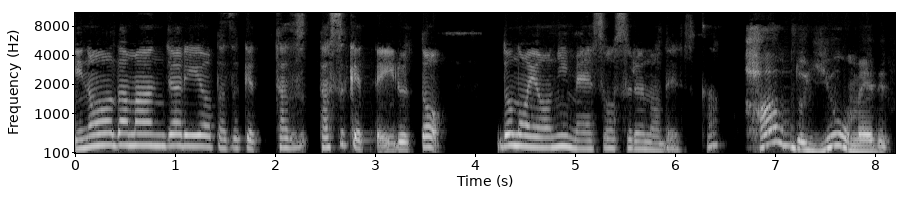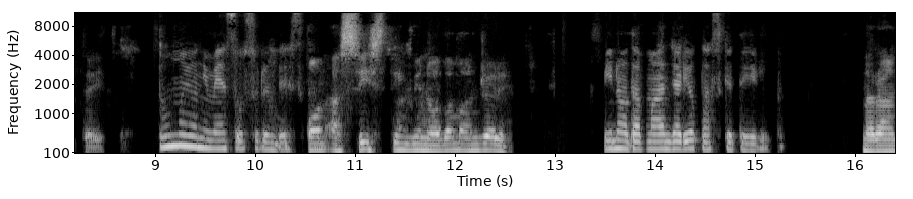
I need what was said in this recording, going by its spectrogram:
ビノーマンジャリを助け、助けていると、どのように瞑想するのですか？どのように瞑想するんですか ?On 田マンジャリ。を助けていると。ナラー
